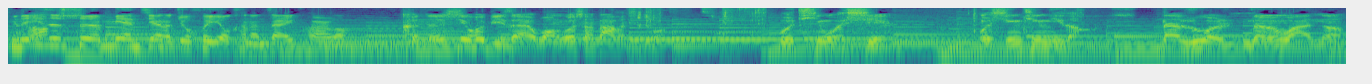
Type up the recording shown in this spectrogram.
你的意思是面见了就会有可能在一块儿了？可能性会比在网络上大很多。我听我心，我心听你的。那如果能弯呢？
